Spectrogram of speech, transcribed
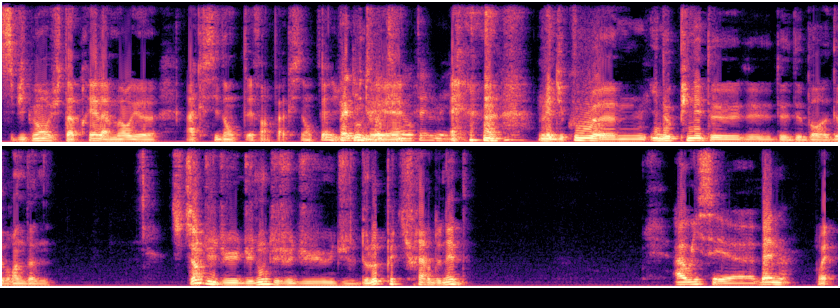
typiquement, juste après la mort euh, accidentelle, enfin pas accidentelle, Pas du du coup, tout mais, accidentel, mais mais du coup, euh, inopinée de, de, de, de, Bra- de Brandon. Tu te souviens du, du, du nom du, du, du, de l'autre petit frère de Ned? Ah oui, c'est euh, Ben. Ouais.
